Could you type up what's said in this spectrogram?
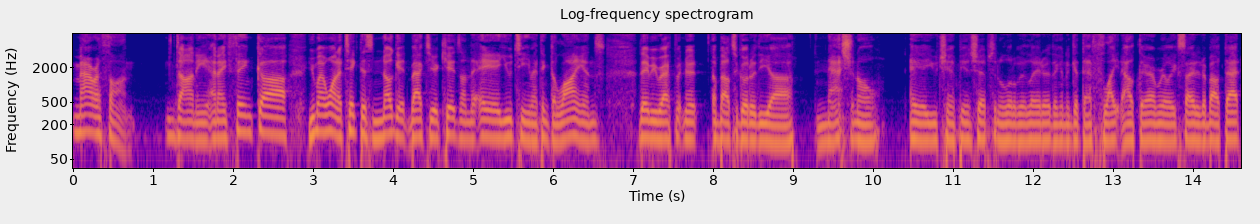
marathon. Donnie, and I think uh, you might want to take this nugget back to your kids on the AAU team. I think the Lions, they be repping it, about to go to the uh, national AAU championships, and a little bit later they're going to get that flight out there. I'm really excited about that.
